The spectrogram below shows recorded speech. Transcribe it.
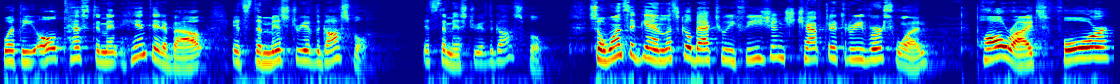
what the Old Testament hinted about. It's the mystery of the gospel. It's the mystery of the gospel. So once again, let's go back to Ephesians chapter 3 verse 1. Paul writes, for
